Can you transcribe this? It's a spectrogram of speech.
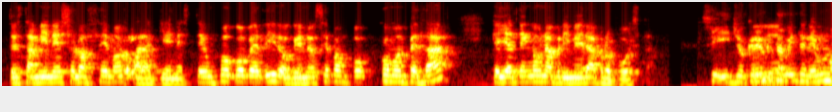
Entonces también eso lo hacemos para quien esté un poco perdido, que no sepa un poco cómo empezar, que ya tenga una primera propuesta. Sí, yo creo que también tenemos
